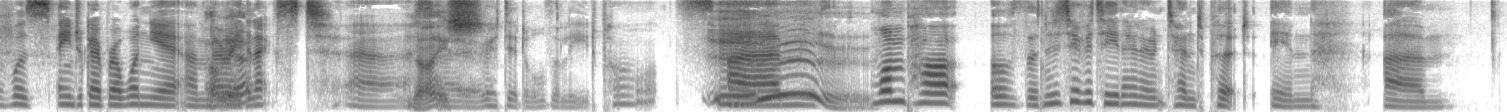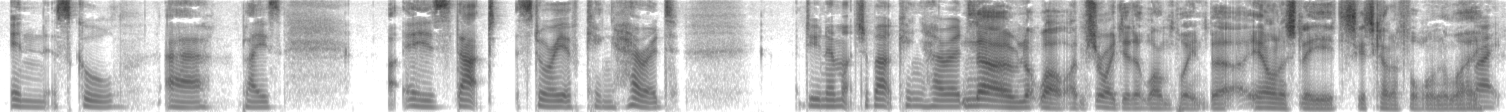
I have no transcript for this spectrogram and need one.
it. It was Angel Gabriel one year and Oh, Mary yeah? the next. Uh, Nice. So I did all the lead parts. Um, one part of the nativity they don't tend to put in um, in school uh, plays is that story of King Herod. Do you know much about King Herod? no, not well. I'm sure I did at one point, but honestly, it's it's kind of fallen away. Right.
